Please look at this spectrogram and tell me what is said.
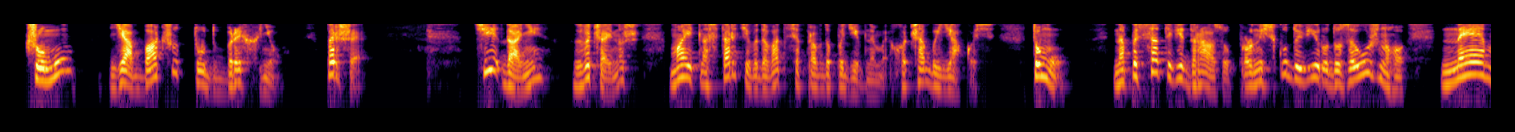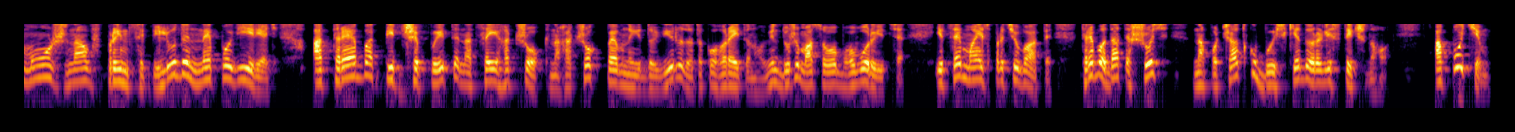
чому я бачу тут брехню. Перше, ці дані звичайно ж, мають на старті видаватися правдоподібними, хоча би якось. Тому Написати відразу про низьку довіру до залужного не можна в принципі. Люди не повірять, а треба підчепити на цей гачок, на гачок певної довіри до такого рейтингу. Він дуже масово обговорюється, і це має спрацювати. Треба дати щось на початку близьке до реалістичного, а потім.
